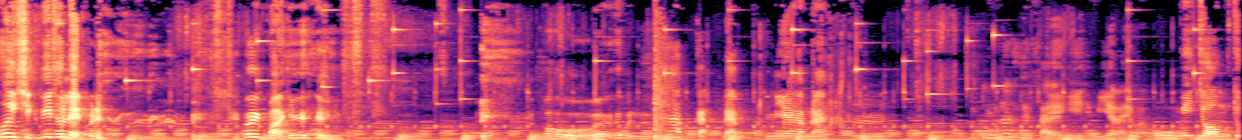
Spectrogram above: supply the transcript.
เฮ้ยชิคกี้เทเลตไปเลย ฮ้ยกวางชิคกี้เทเลตโอ้โหคือมันภาพกัดแบบนี้ครับนะอืมการ์ตูนน่าใสๆอย่างนี้จะมีอะไรวะโอ้มีจอมโจ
